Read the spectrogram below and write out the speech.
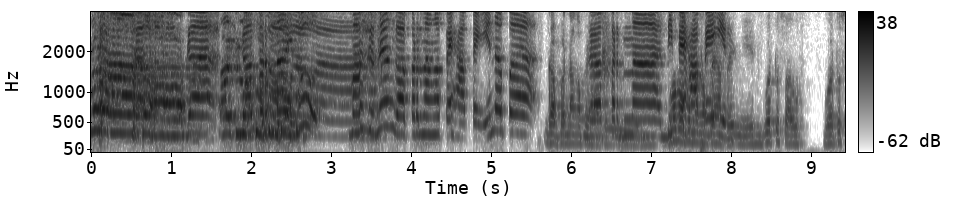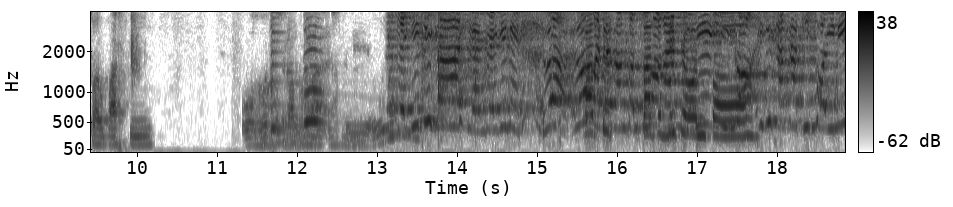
Nggak, Aduh. nggak pernah itu. Maksudnya nggak pernah nge-PHP-in apa? Nggak pernah nge Nggak pernah di PHP-in. Gua tuh selalu gua tuh selalu pasti. Oh, Gua tuh selalu pasti. Yang kayak gini guys, yang kayak gini. Lo lo pada nonton semua patut dicontoh. Ini, Kiko, ini kakak Kiko ini,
